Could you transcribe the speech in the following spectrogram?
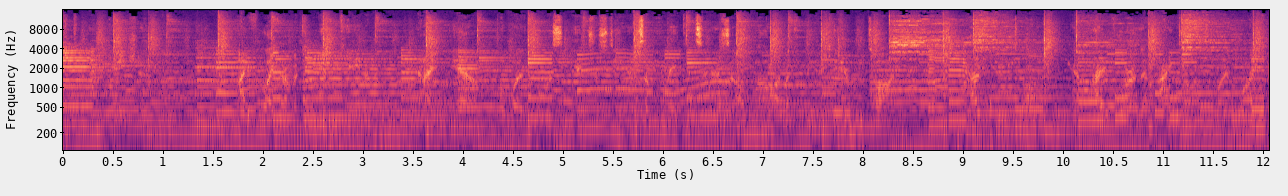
communication. I feel like I'm a communicator, and I am. But what was interesting, and some of you may consider yourself, well, I'm a communicator. We talk. How do you talk? And I've learned that I talk to my wife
